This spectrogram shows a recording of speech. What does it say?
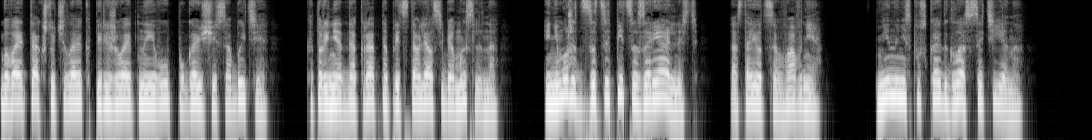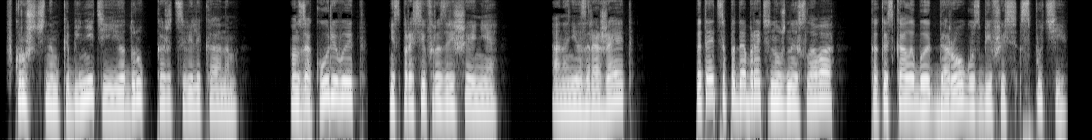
Bывает так, что человек переживает наяву пугающие события, который неоднократно представлял себя мысленно и не может зацепиться за реальность, остается вовне. Нина не спускает глаз с Этьена. В крошечном кабинете ее друг кажется великаном. Он закуривает, не спросив разрешения. Она не возражает, пытается подобрать нужные слова, как искала бы дорогу, сбившись с пути.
